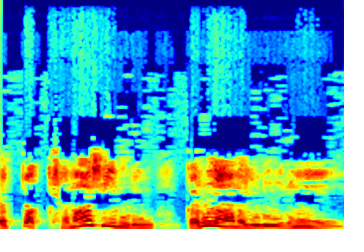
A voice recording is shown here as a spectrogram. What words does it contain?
గొప్ప క్షమాశీలుడు కరుణామయుడును.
